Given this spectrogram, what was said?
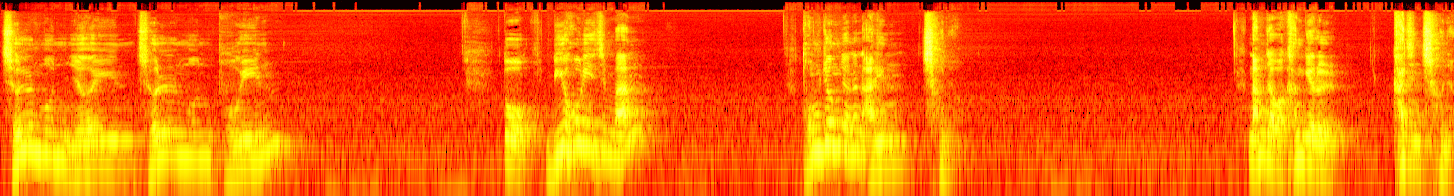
젊은 여인, 젊은 부인, 또 미혼이지만 동정녀는 아닌 처녀. 남자와 관계를 가진 처녀.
